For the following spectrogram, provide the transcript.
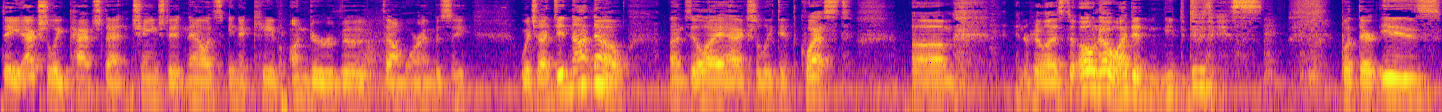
they actually patched that and changed it. Now it's in a cave under the Thalmor embassy, which I did not know until I actually did the quest. Um, and realized, oh no, I didn't need to do this. But there is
